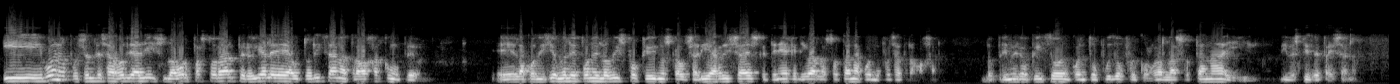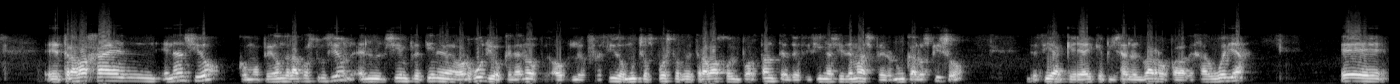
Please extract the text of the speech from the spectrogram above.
y bueno, pues él desarrolla allí su labor pastoral, pero ya le autorizan a trabajar como peón. Eh, la condición que le pone el obispo, que hoy nos causaría risa, es que tenía que llevar la sotana cuando fuese a trabajar. Lo primero que hizo en cuanto pudo fue colgar la sotana y, vestir de paisano. Eh, trabaja en, en Ansio, como peón de la construcción. Él siempre tiene orgullo que le han ofrecido muchos puestos de trabajo importantes de oficinas y demás, pero nunca los quiso. Decía que hay que pisar el barro para dejar huella. Eh,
